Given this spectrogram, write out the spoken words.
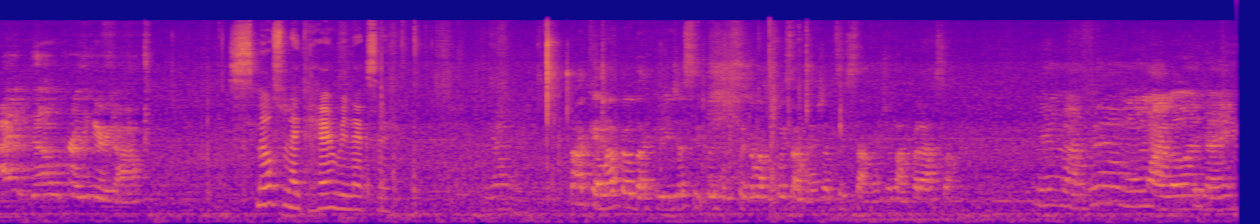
I am done with curly hair, y'all. Smells like hair relaxer. Tá queimar pelo daqui, já se você aquela coisa mais, já se sabe, já na praça. Minha viu uma loja aí.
